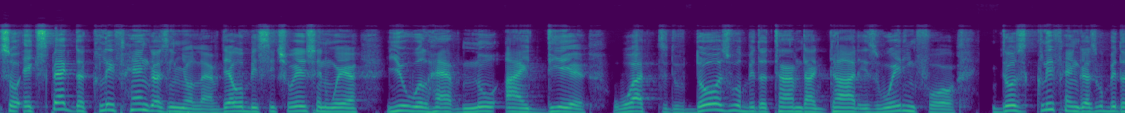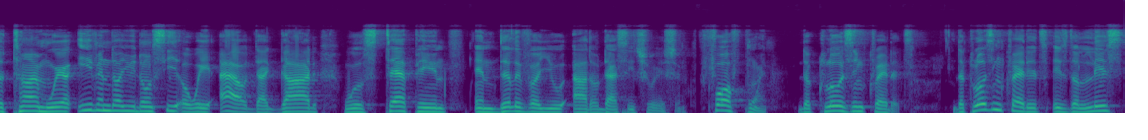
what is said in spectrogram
So expect the cliffhangers in your life. There will be situation where you will have no idea what to do. Those will be the time that God is waiting for. Those cliffhangers will be the time where even though you don't see a way out, that God will step in and deliver you out of that situation. Fourth point, the closing credits. The closing credits is the list.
